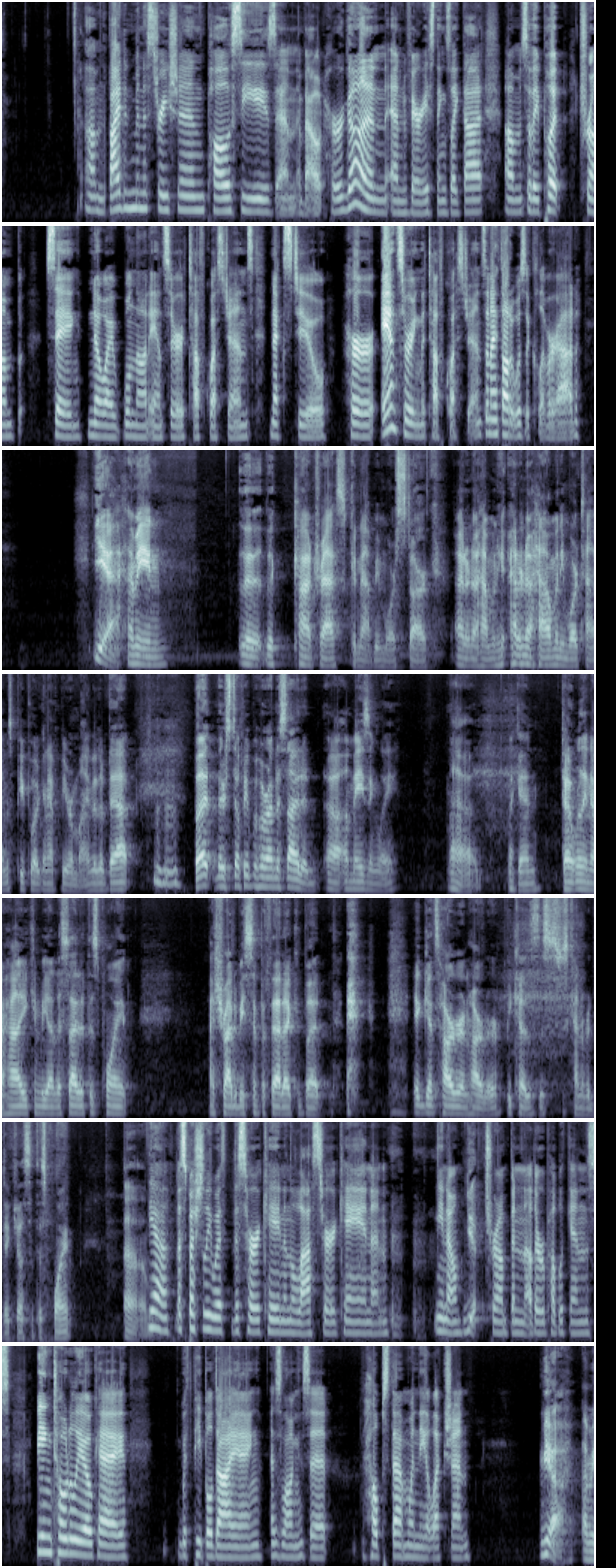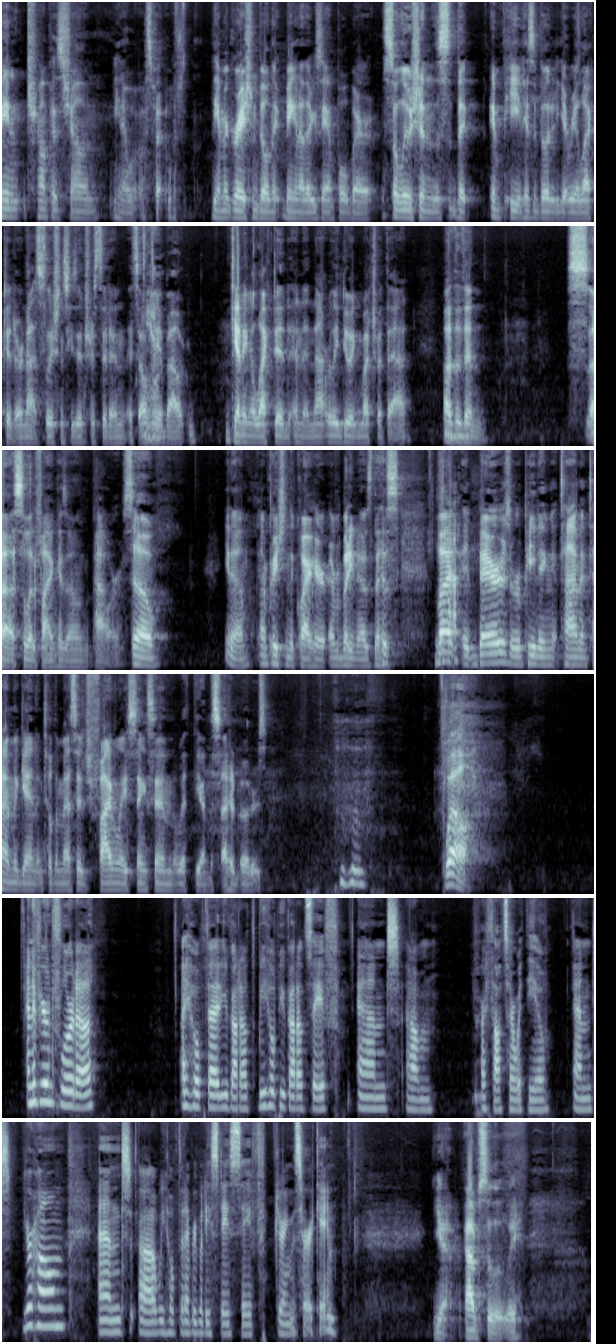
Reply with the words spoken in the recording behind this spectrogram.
um, the Biden administration policies and about her gun and various things like that. Um, so they put Trump saying, no, I will not answer tough questions next to her answering the tough questions. And I thought it was a clever ad. Yeah, I mean, the the contrast could not be more stark. I don't know how many I don't know how many more times people are going to have to be reminded of that. Mm-hmm. But there's still people who are undecided. Uh, amazingly, Uh, again, don't really know how you can be on the side at this point. I try to be sympathetic, but it gets harder and harder because this is just kind of ridiculous at this point. Um, yeah, especially with this hurricane and the last hurricane, and you know, yeah. Trump and other Republicans being totally okay with people dying as long as it helps them win the election. Yeah, I mean, Trump has shown, you know, with the immigration bill being another example where solutions that impede his ability to get reelected are not solutions he's interested in. It's only yeah. about getting elected and then not really doing much with that other mm-hmm. than uh, solidifying his own power. So, you know, I'm preaching the choir here. Everybody knows this, but yeah. it bears repeating time and time again until the message finally sinks in with the undecided voters. Mm-hmm. Well, and if you're in Florida, I hope that you got out. We hope you got out safe, and um, our thoughts are with you and your home. And uh, we hope that everybody stays safe during this hurricane. Yeah, absolutely.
